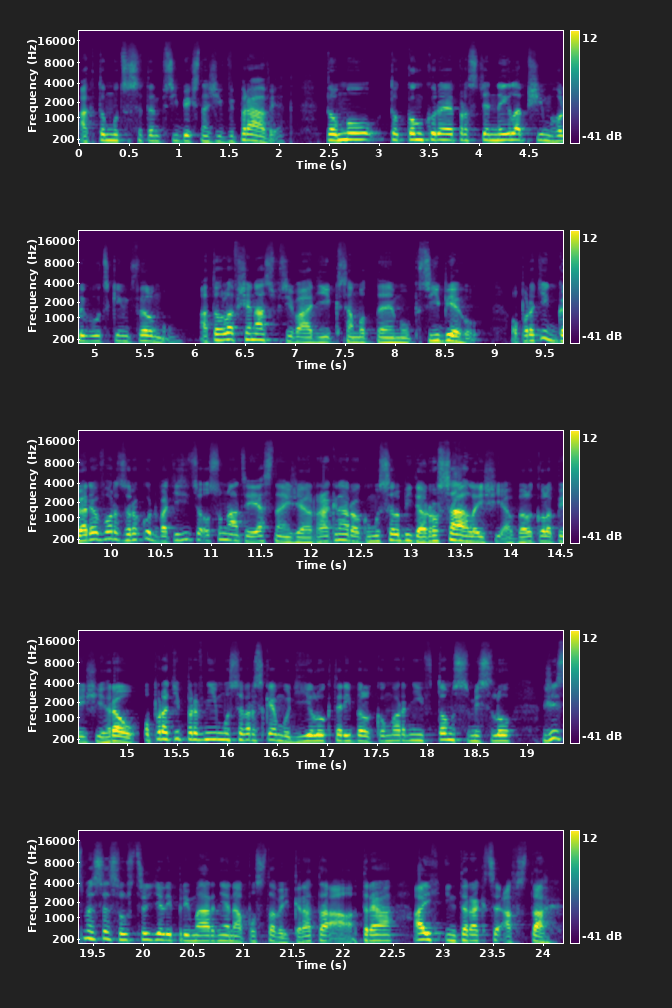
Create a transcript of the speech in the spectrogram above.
a k tomu, co se ten příběh snaží vyprávět. Tomu to konkuruje prostě nejlepším hollywoodským filmům. A tohle vše nás přivádí k samotnému příběhu. Oproti God of War z roku 2018 je jasné, že Ragnarok musel být rozsáhlejší a velkolepější hrou. Oproti prvnímu severskému dílu, který byl komorní v tom smyslu, že jsme se soustředili primárně na postavy Krata a Atrea a jejich interakce a vztah.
